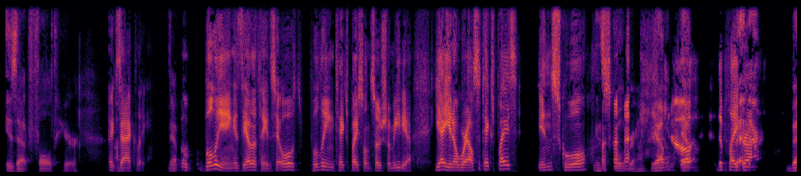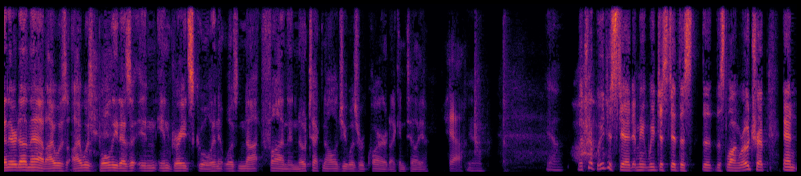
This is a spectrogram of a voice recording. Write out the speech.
is at fault here. Exactly Yep. Well, bullying is the other thing. They say, oh, bullying takes place on social media. Yeah, you know where else it takes place? In school. In school ground. Yep. you know, yep. The playground. Been, been there, done that. I was I was bullied as a, in in grade school, and it was not fun, and no technology was required. I can tell you. Yeah. Yeah. Yeah, the trip we just did. I mean, we just did this the, this long road trip, and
